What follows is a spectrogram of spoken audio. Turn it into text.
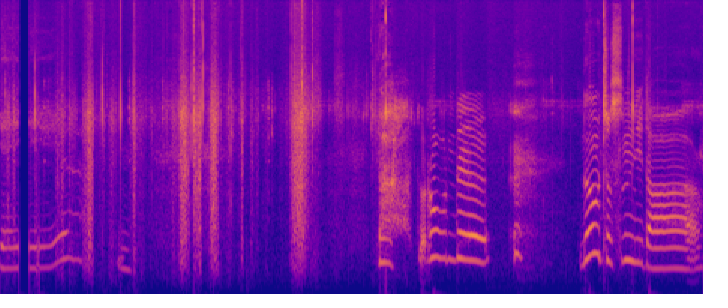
예, 음. 야, 여러분들 너무 좋습니다.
